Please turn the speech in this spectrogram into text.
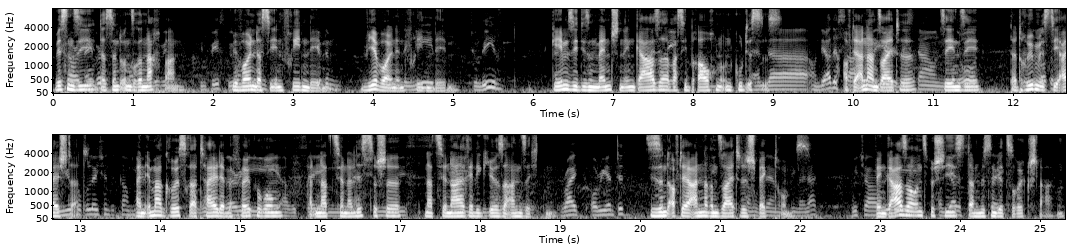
Wissen Sie, das sind unsere Nachbarn. Wir wollen, dass sie in Frieden leben. Wir wollen in Frieden leben. Geben Sie diesen Menschen in Gaza, was sie brauchen und gut ist es. Auf der anderen Seite sehen Sie, da drüben ist die Altstadt. Ein immer größerer Teil der Bevölkerung hat nationalistische, nationalreligiöse Ansichten. Sie sind auf der anderen Seite des Spektrums. Wenn Gaza uns beschießt, dann müssen wir zurückschlagen.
